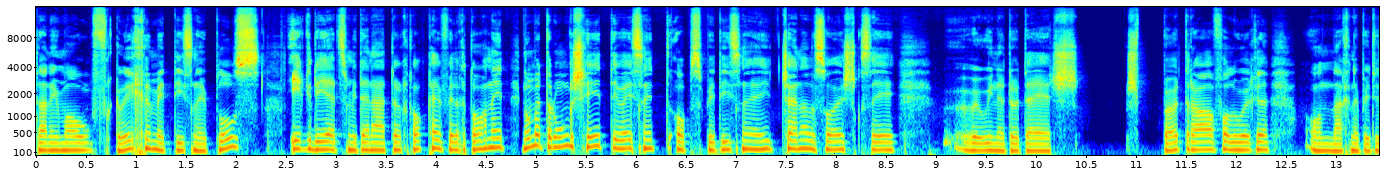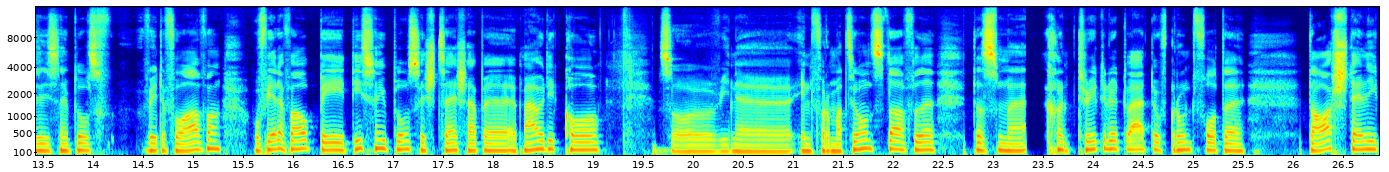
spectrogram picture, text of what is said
Dann habe ich mal verglichen mit Disney Plus. Irgendwie jetzt mit denen gedacht, okay, vielleicht doch nicht. Nur der Unterschied, ich weiß nicht, ob es bei Disney Channel so ist gesehen, weil ich ihn dort erst später anfangen und dann bei Disney Plus wieder von Anfang. Auf jeden Fall bei Disney Plus ist zuerst eben eine Meldung gekommen, so wie eine Informationstafel, dass man getriggert werden aufgrund von der Darstellungen,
